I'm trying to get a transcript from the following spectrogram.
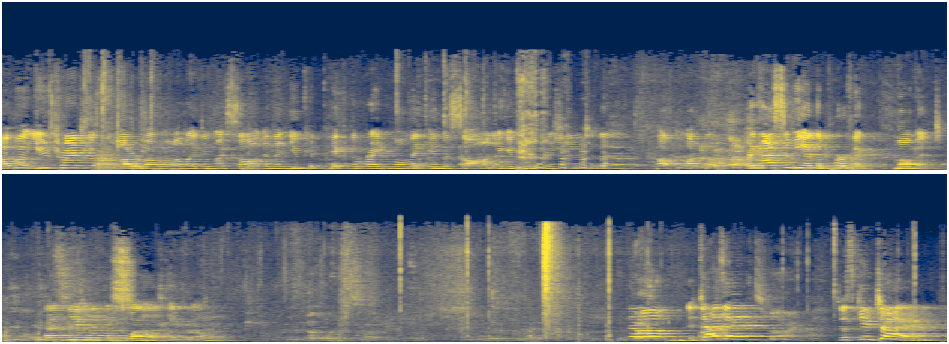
How about you try and twist the water bottle while I do my song, and then you can pick the right moment in the song. I give you permission to then pop the water bottle. But it has to be at the perfect moment. It has to be one of the swells, Gabriel. No, it doesn't. Just keep trying.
